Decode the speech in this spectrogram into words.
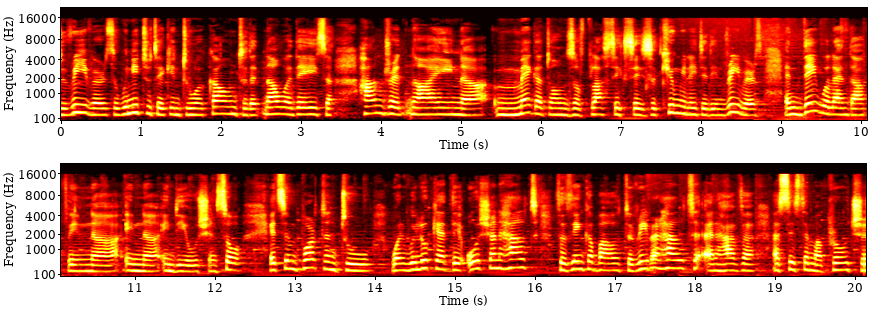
the rivers. We need to take into account that nowadays 109 uh, megatons of plastics is accumulated in rivers and they will end up in, uh, in, uh, in the ocean. So it's important to, when we look at the ocean health, to think about about river health and have a, a system approach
